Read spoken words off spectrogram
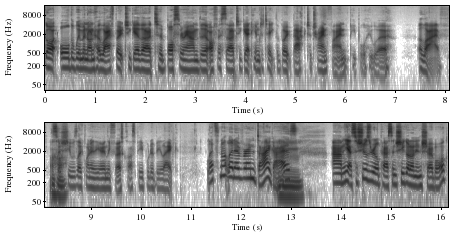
got all the women on her lifeboat together to boss around the officer to get him to take the boat back to try and find people who were alive. So Uh-huh. she was like one of the only first class people to be like, let's not let everyone die, guys. Mm. Um, yeah, so she was a real person. She got on in Cherbourg.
